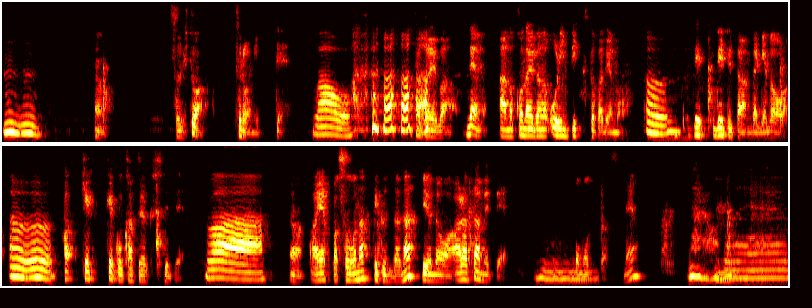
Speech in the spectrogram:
うんうん、うん、そういう人はプロに行って、わお。例えば、ね、あのこの間のオリンピックとかでも、うん、で出てたんだけど、うんうん、け結構活躍してて。わあ、あやっぱそうなっていくんだなっていうのを改めて思ったっすね。なるほどね。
